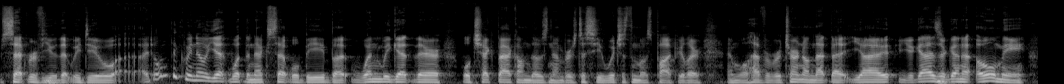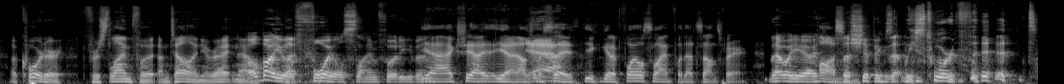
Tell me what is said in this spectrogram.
set review that we do. I don't think we know yet what the next set will be, but when we get there, we'll check back on those numbers to see which is the most popular, and we'll have a return on that bet. Yeah, you guys are gonna owe me a quarter for Slimefoot. I'm telling you right now. I'll buy you a foil Slimefoot even. Yeah, actually, I, yeah, I was Yeah. going to say, you can get a foil Slimefoot. That sounds fair. That way, uh, Awesome. the shipping's at least worth it.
